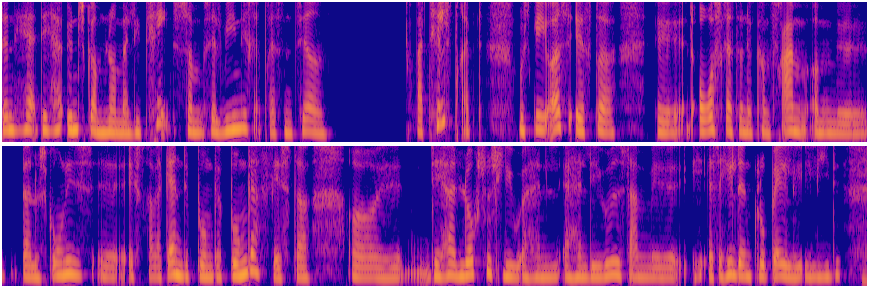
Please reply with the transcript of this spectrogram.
den her, det her ønske om normalitet, som Salvini repræsenterede var tilstræbt. Måske også efter, øh, at overskrifterne kom frem om øh, Berlusconis øh, ekstravagante bunga-bunga-fester og øh, det her luksusliv, at han, at han levede sammen med altså hele den globale elite. Mm.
